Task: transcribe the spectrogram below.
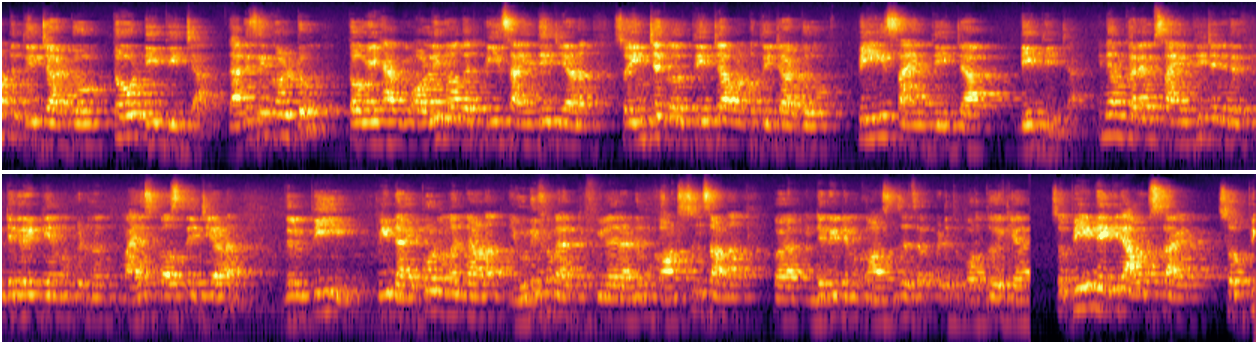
1 to theta 2 tau d theta. That is equal to tau we have already know that p sin theta ആണ്. So integral theta 1 to theta 2 p sin theta d theta. ഇനി നമുക്കറിയാം sin theta ഇന്റഗ്രേറ്റ് ചെയ്യാൻ നമുക്ക് കിട്ടുന്നത് minus cos theta ആണ്. ഇതിൽ പി പി ഡൈപോൾ മൊമെന്റ് ആണ് യൂണിഫോം ഇലക്ട്രിക് ഫീൽഡ് രണ്ടും കോൺസ്റ്റൻസ് ആണ് ഇന്റഗ്രേറ്റ് ചെയ്യുമ്പോൾ കോൺസ്റ്റൻസ് എടുത്ത് പുറത്ത് വെക്കുക So P take it outside. So P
